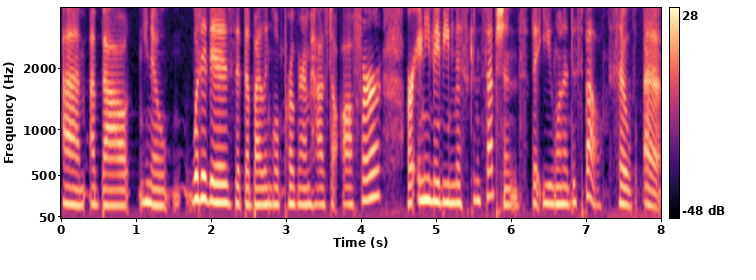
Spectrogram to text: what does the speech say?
um, about you know what it is that the bilingual program has to offer, or any maybe misconceptions that you want to dispel. So uh,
